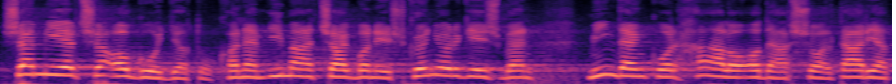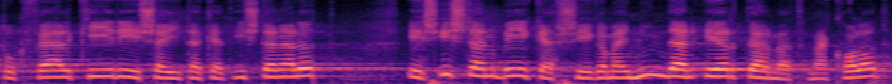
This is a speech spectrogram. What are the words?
Semmiért se aggódjatok, hanem imádságban és könyörgésben mindenkor hálaadással tárjátok fel kéréseiteket Isten előtt, és Isten békesség, amely minden értelmet meghalad,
